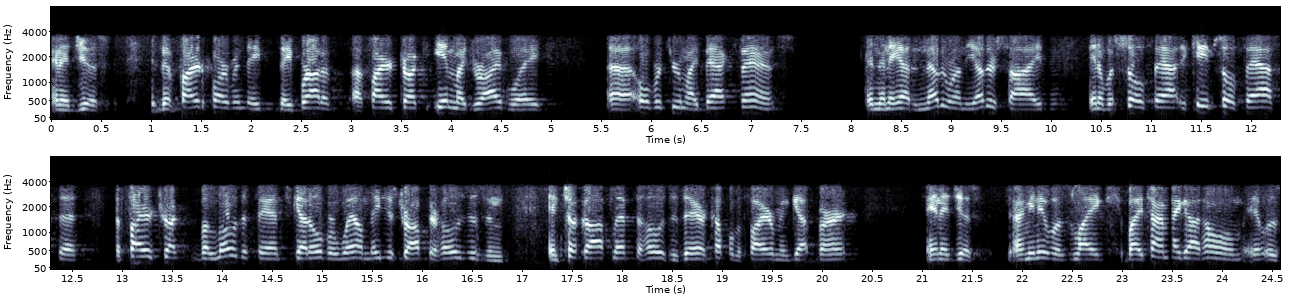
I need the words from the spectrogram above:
and it just the fire department they they brought a, a fire truck in my driveway uh, over through my back fence, and then they had another one on the other side, and it was so fast. It came so fast. The the fire truck below the fence got overwhelmed. They just dropped their hoses and and took off, left the hoses there. A couple of the firemen got burnt, and it just. I mean, it was like by the time I got home, it was.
